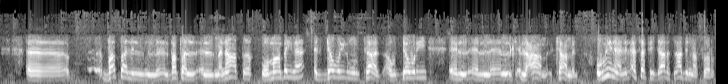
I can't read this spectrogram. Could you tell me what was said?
بطل البطل المناطق وما بين الدوري الممتاز أو الدوري العام الكامل. وهنا للأسف إدارة نادي النصر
